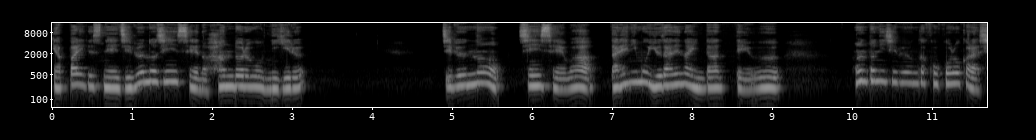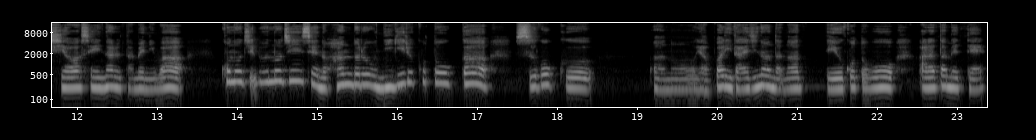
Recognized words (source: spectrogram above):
やっぱりですね、自分の人生のハンドルを握る。自分の人生は誰にも委ねないんだっていう、本当に自分が心から幸せになるためには、この自分の人生のハンドルを握ることがすごく、あの、やっぱり大事なんだなっていうことを改めて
